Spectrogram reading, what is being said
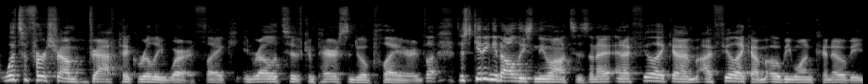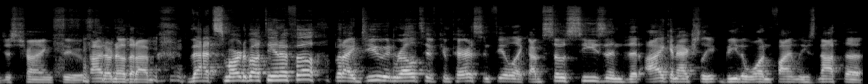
what's a first round draft pick really worth? Like in relative comparison to a player just getting into all these nuances and i and i feel like i'm i feel like i'm obi-wan kenobi just trying to i don't know that i'm that smart about the nfl but i do in relative comparison feel like i'm so seasoned that i can actually be the one finally who's not the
